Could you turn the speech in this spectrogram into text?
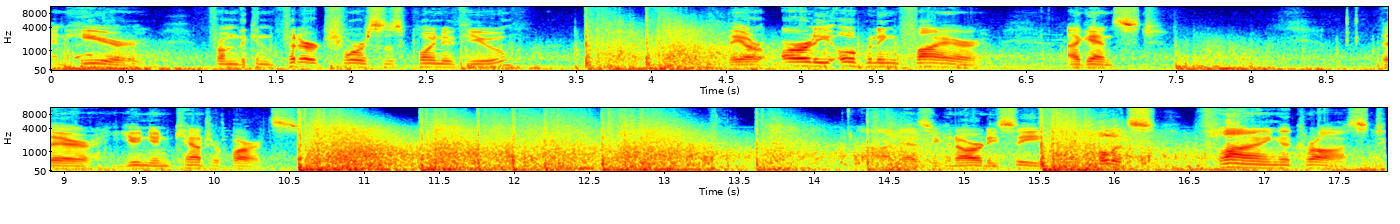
And here, from the Confederate forces' point of view, they are already opening fire against their Union counterparts. And as you can already see, bullets flying across.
